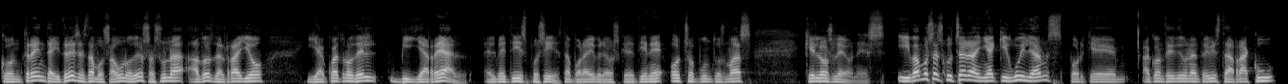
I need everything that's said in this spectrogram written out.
con 33, estamos a 1 de Osasuna, a 2 del Rayo y a 4 del Villarreal. El Betis, pues sí, está por ahí, pero es que tiene 8 puntos más que los Leones. Y vamos a escuchar a Iñaki Williams porque ha concedido una entrevista a Raku.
